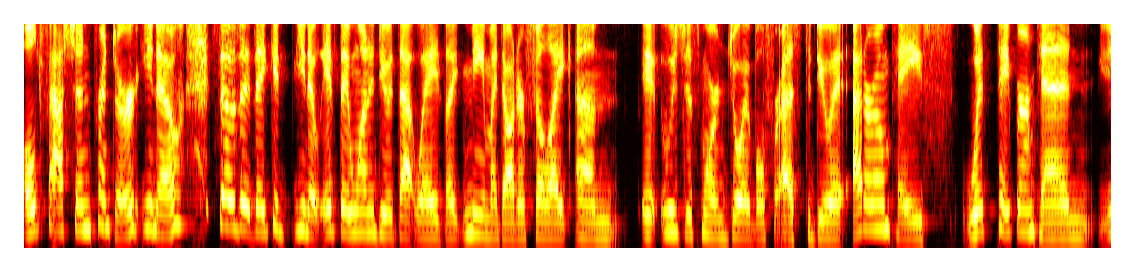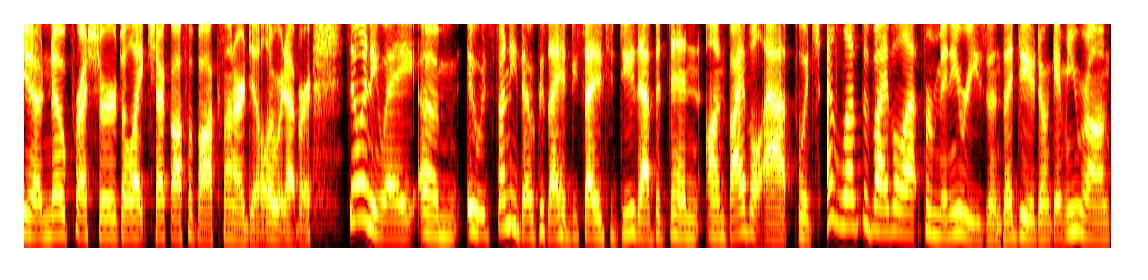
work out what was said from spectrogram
old fashioned printer, you know, so that they could, you know, if they want to do it that way, like me and my daughter feel like um it was just more enjoyable for us to do it at our own pace with paper and pen, you know, no pressure to like check off a box on our deal or whatever. So anyway, um, it was funny though, because I had decided to do that. But then on Bible app, which I love the Bible app for many reasons. I do, don't get me wrong,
